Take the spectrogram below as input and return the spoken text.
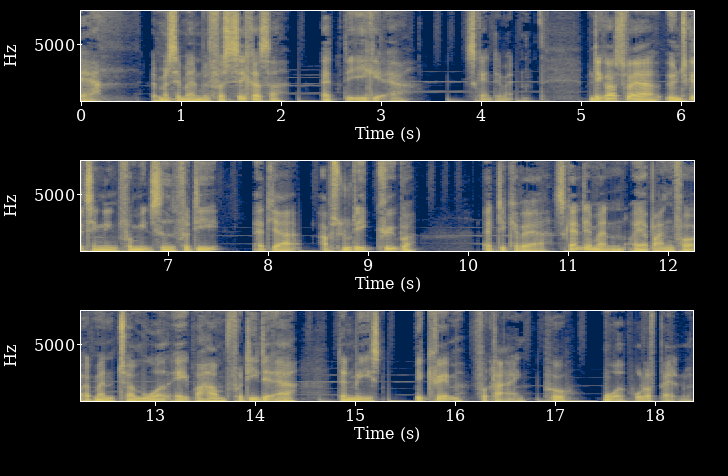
Ja, at man simpelthen vil forsikre sig, at det ikke er Skandiamanden. Men det kan også være ønsketænkning fra min side, fordi at jeg absolut ikke køber, at det kan være Skandiamanden, og jeg er bange for, at man tør mordet af på ham, fordi det er den mest bekvemme forklaring på mordet på Olof Palme.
